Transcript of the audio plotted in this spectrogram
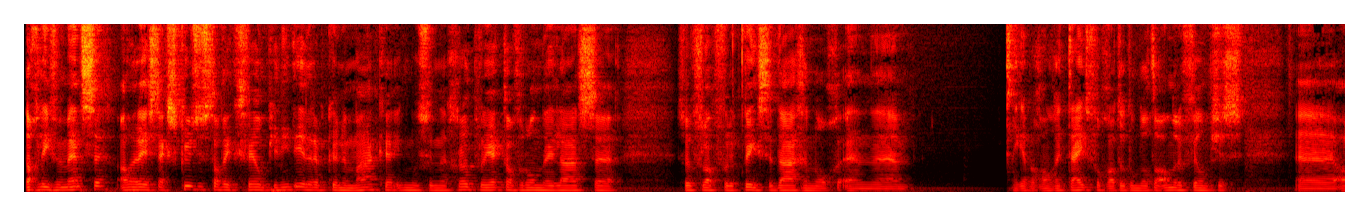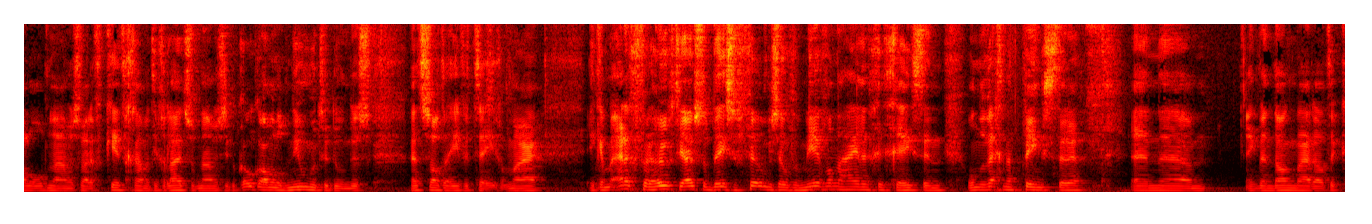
Dag lieve mensen, allereerst excuses dat ik het filmpje niet eerder heb kunnen maken. Ik moest een eh, groot project afronden helaas, uh, zo vlak voor de Pinksterdagen nog. En uh, ik heb er gewoon geen tijd voor gehad, ook omdat de andere filmpjes, alle opnames waren verkeerd gegaan met die geluidsopnames. Die heb ik ook allemaal opnieuw moeten doen, dus het zat even tegen. Maar ik heb me erg verheugd juist op deze filmpjes over meer van de Heilige Geest en onderweg naar Pinksteren. En ehm, ik ben dankbaar dat ik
